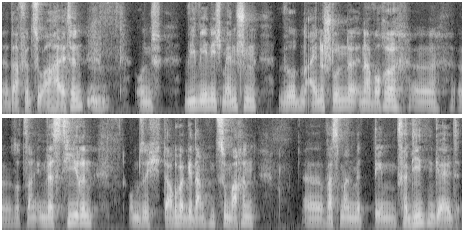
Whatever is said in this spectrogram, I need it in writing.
äh, dafür zu erhalten. Und wie wenig Menschen würden eine Stunde in der Woche äh, äh, sozusagen investieren, um sich darüber Gedanken zu machen, äh, was man mit dem verdienten Geld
